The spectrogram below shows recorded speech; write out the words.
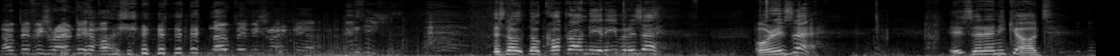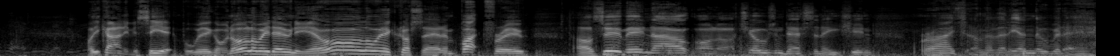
No bivvies round here, Mush. no bivvies round here. There's no no cod round here either, is there? Or is there? Is there any cod? Well, you can't even see it, but we're going all the way down here, all the way across there and back through. I'll zoom in now on our chosen destination, right on the very end over there.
